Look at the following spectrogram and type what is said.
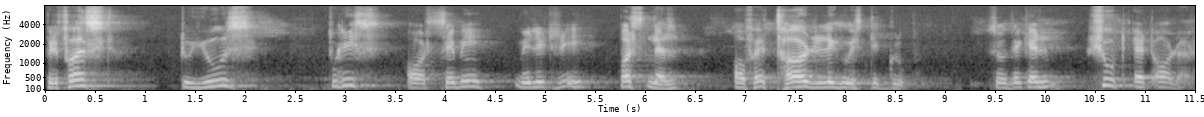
prefers to use police or semi military personnel of a third linguistic group. So they can shoot at order.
